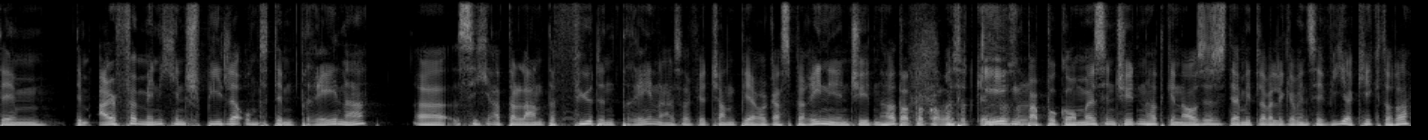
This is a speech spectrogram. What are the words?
dem, dem Alpha-Männchen-Spieler und dem Trainer äh, sich Atalanta für den Trainer, also für Gianpiero Gasparini entschieden hat. Papa Gomez hat gegen lassen. Papo Gomez entschieden hat. Genauso ist es, der mittlerweile, glaube ich, in Sevilla kickt, oder?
